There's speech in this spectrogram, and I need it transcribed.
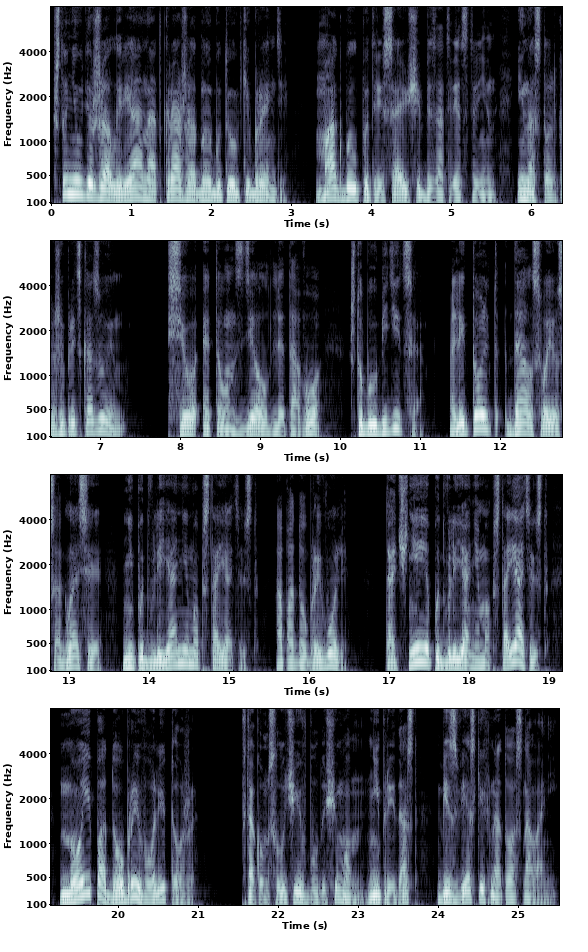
что не удержал Ириана от кражи одной бутылки бренди. Маг был потрясающе безответственен и настолько же предсказуем. Все это он сделал для того, чтобы убедиться. Литольд дал свое согласие не под влиянием обстоятельств, а по доброй воле. Точнее, под влиянием обстоятельств, но и по доброй воле тоже. В таком случае в будущем он не предаст без веских на то оснований.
